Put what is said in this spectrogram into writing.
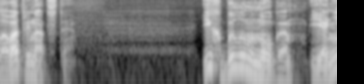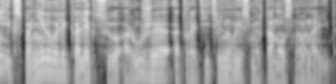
Глава 13. Их было много, и они экспонировали коллекцию оружия отвратительного и смертоносного на вид.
